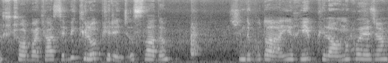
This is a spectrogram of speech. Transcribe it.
3 çorba kase 1 kilo pirinç ısladım. Şimdi bu da yıkayıp pilavını koyacağım.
